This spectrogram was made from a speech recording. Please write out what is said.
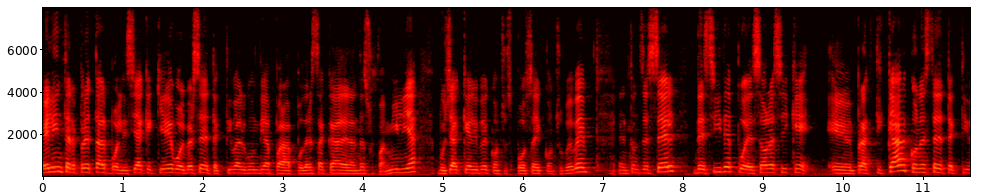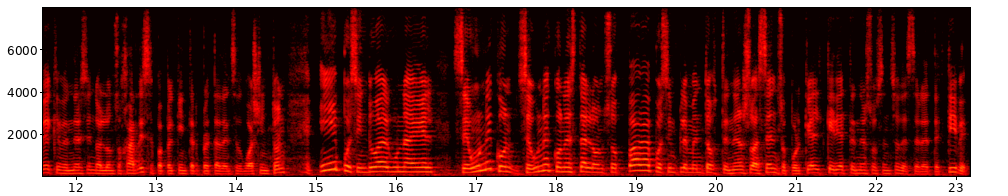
Él interpreta al policía que quiere volverse detective algún día para poder sacar adelante su familia, pues ya que él vive con su esposa y con su bebé. Entonces él decide pues ahora sí que practicar con este detective que vendría siendo Alonso Harris, el papel que interpreta Denzel Washington. Y pues sin duda alguna él se une con, se une con este Alonso para pues simplemente obtener su ascenso, porque él quería tener su ascenso de ser detective.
